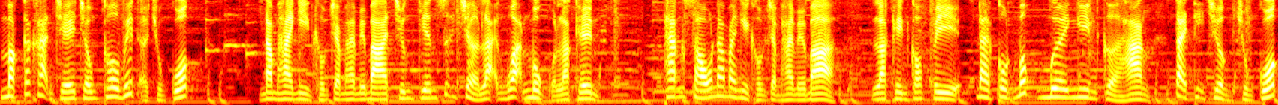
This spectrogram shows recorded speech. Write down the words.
mặc các hạn chế chống Covid ở Trung Quốc. Năm 2023 chứng kiến sự trở lại ngoạn mục của Larkin. Tháng 6 năm 2023, Luckin Coffee đạt cột mốc 10.000 cửa hàng tại thị trường Trung Quốc,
